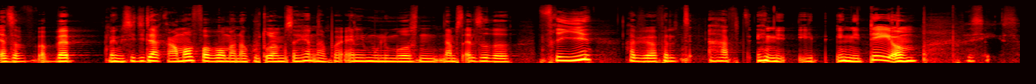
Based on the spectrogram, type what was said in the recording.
Altså, hvad, man kan sige, de der rammer for, hvor man har kunne drømme sig hen, har på alle mulige måder sådan, nærmest altid været frie, har vi i hvert fald haft en, en, en idé om. Præcis.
